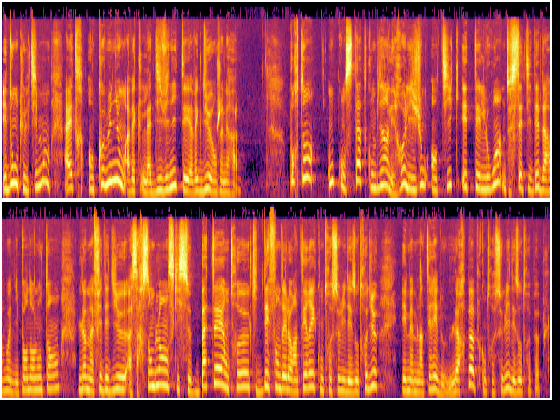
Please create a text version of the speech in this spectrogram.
et donc ultimement à être en communion avec la divinité, avec Dieu en général? Pourtant, on constate combien les religions antiques étaient loin de cette idée d'harmonie. Pendant longtemps, l'homme a fait des dieux à sa ressemblance, qui se battaient entre eux, qui défendaient leur intérêt contre celui des autres dieux, et même l'intérêt de leur peuple contre celui des autres peuples.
